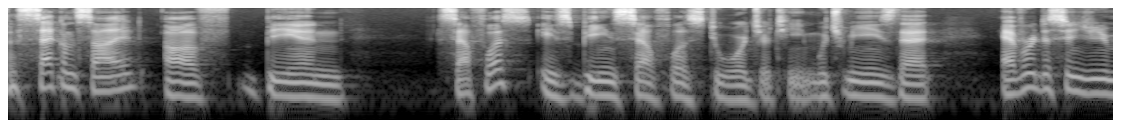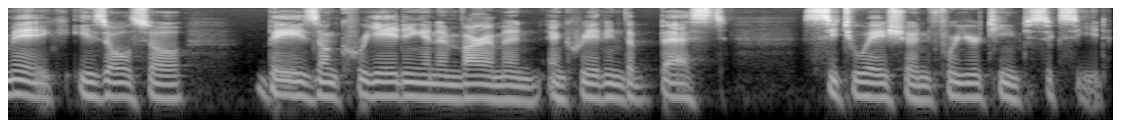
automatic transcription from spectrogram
The second side of being selfless is being selfless towards your team, which means that every decision you make is also based on creating an environment and creating the best situation for your team to succeed.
